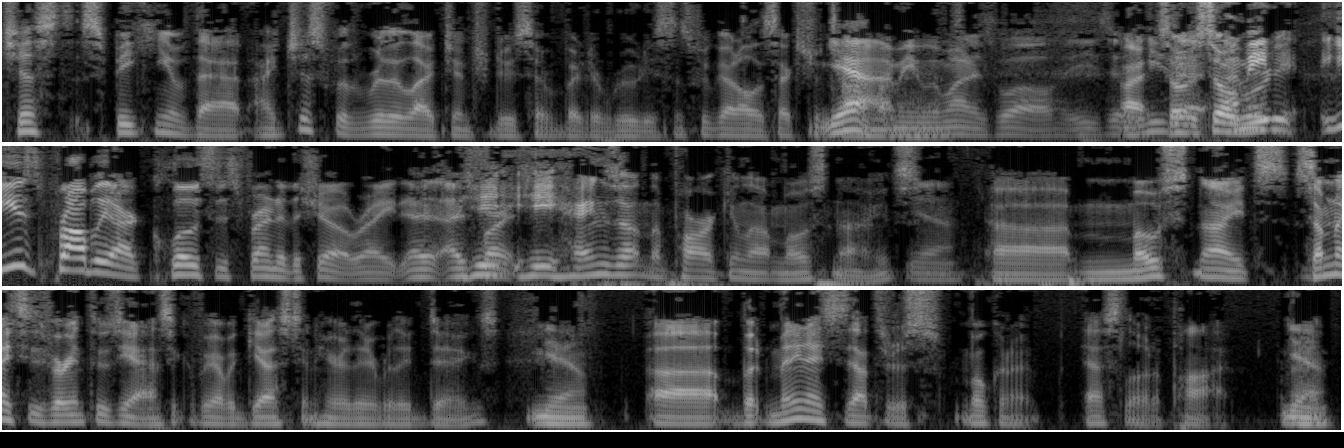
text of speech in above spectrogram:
just speaking of that, I just would really like to introduce everybody to Rudy since we've got all this extra time. Yeah, I mean, we might as well. He's, All right, he's so- a- so I mean, Rudy- he is probably our closest friend of the show, right? As He far- he hangs out in the parking lot most nights. Yeah. Uh, most nights, some nights he's very enthusiastic. If we have a guest in here, that he really digs. yeah, Uh, but many nights he's out there just smoking a s load of pot. yeah.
